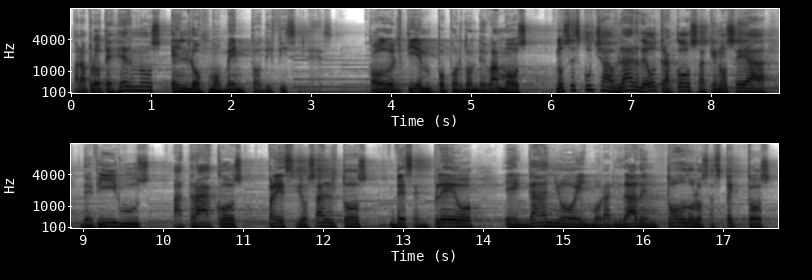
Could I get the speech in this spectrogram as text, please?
para protegernos en los momentos difíciles. Todo el tiempo por donde vamos no se escucha hablar de otra cosa que no sea de virus, atracos, precios altos, desempleo, engaño e inmoralidad en todos los aspectos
